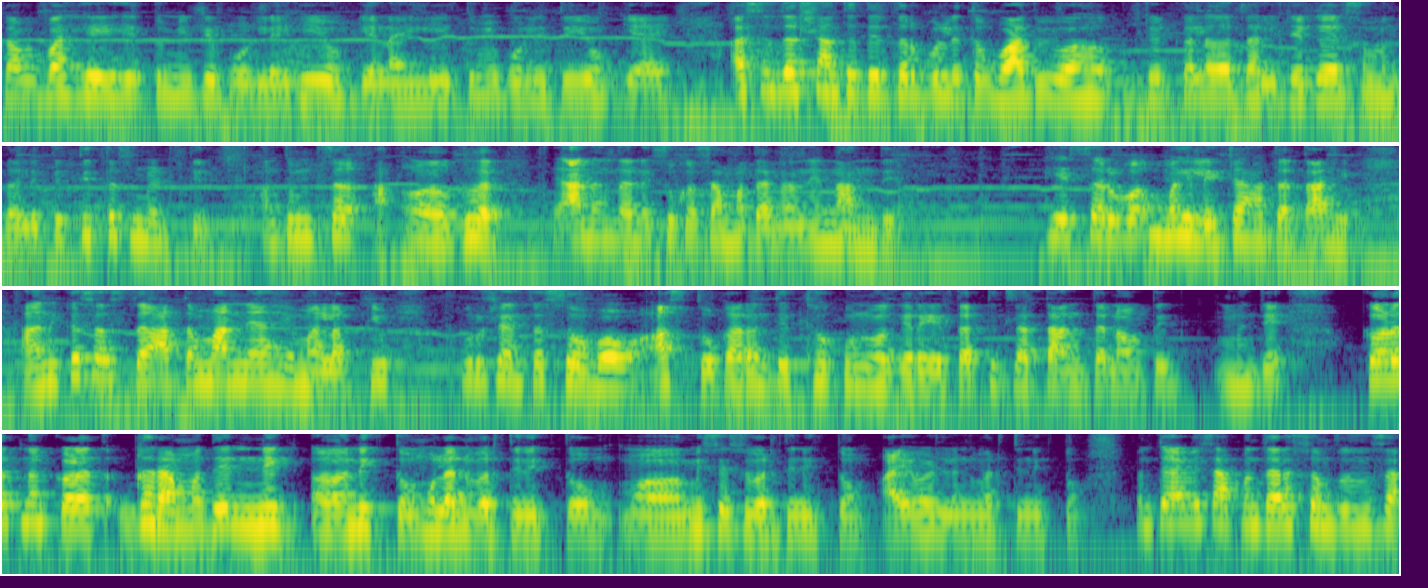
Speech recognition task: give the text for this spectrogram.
का बाबा हे हे तुम्ही जे बोलले हे योग्य नाही हे तुम्ही बोलले ते योग्य आहे. असं जर शांततेत जर बोलले तर वादविवाह जे कलह झाले जे गैरसमज झाले ते तिथंच मिटतील. आणि तुमचं घर हे आनंदाने सुखसमाधानाने नांदेल. हे सर्व महिलेच्या हातात आहे. आणि कसं असतं आता मान्य आहे मला की पुरुषांचा स्वभाव असतो कारण ते थकून वगैरे येतात तिथला ताणतणाव ते म्हणजे कळत न कळत घरामध्ये निघ निघतो मुलांवरती निघतो मिसेसवरती निघतो आईवडिलांवरती निघतो. पण त्यावेळेस आपण जरा समजून जा-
